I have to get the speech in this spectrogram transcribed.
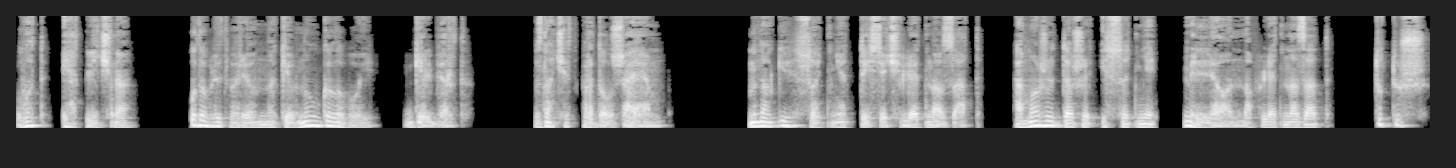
Вот и отлично. Удовлетворенно кивнул головой Гильберт. Значит, продолжаем. Многие сотни тысяч лет назад, а может даже и сотни миллионов лет назад, тут уж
